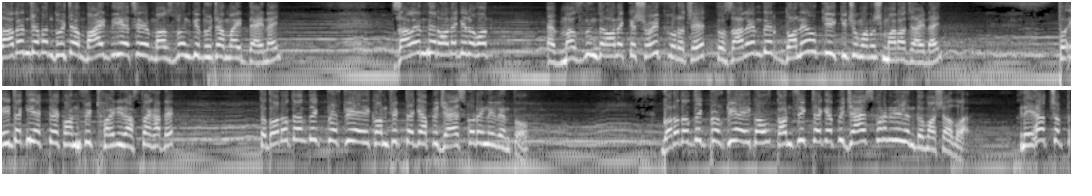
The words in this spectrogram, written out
জালেম যখন দুইটা মাইট দিয়েছে, মাজলুম কি দুইটা মাইট দেয় নাই? জালেমদের অনেকে যখন মাজলুমদের অনেককে শহীদ করেছে, তো জালেমদের দলেও কি কিছু মানুষ মারা যায় নাই? তো এটা কি একটা কনফ্লিক্ট হয়নি রাস্তাঘাটে? তো গণতান্ত্রিক প্রক্রিয়া এই কনফ্লিক্টটাকে আপনি জায়েজ করে নিলেন তো? গণতান্ত্রিক প্রক্রিয়া এই কনফ্লিক্টটাকে আপনি জায়েজ করে নিলেন তো মাসাল্লাহ রেহাত শব্দ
